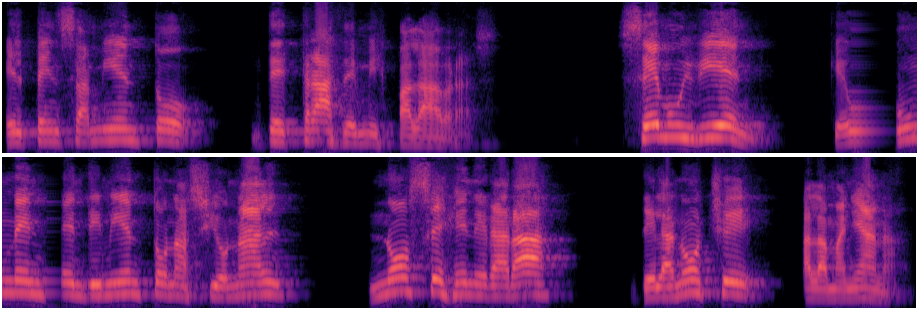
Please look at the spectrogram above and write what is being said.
el pensamiento detrás de mis palabras. Sé muy bien que un entendimiento nacional no se generará de la noche a la mañana.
